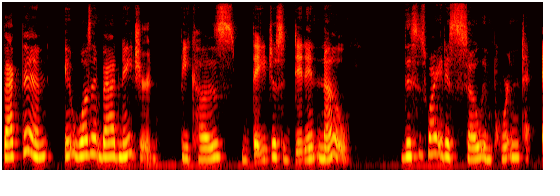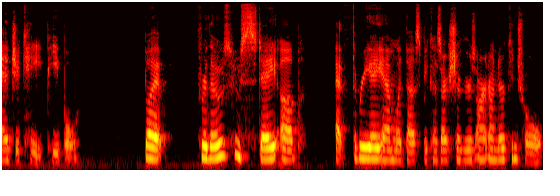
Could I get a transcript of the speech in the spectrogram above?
Back then, it wasn't bad natured because they just didn't know. This is why it is so important to educate people. But for those who stay up at 3 a.m. with us because our sugars aren't under control,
